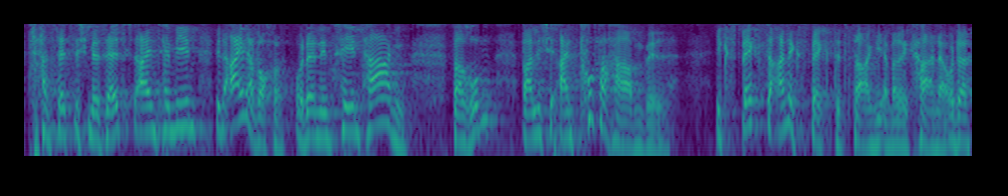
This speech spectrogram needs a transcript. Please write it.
dann setze ich mir selbst einen Termin in einer Woche oder in den zehn Tagen. Warum? Weil ich einen Puffer haben will. Expect the unexpected, sagen die Amerikaner. Oder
